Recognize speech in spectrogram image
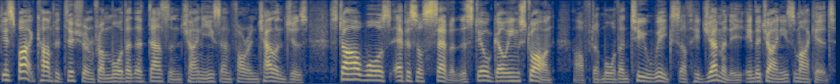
Despite competition from more than a dozen Chinese and foreign challengers, Star Wars Episode 7 is still going strong after more than two weeks of hegemony in the Chinese market.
